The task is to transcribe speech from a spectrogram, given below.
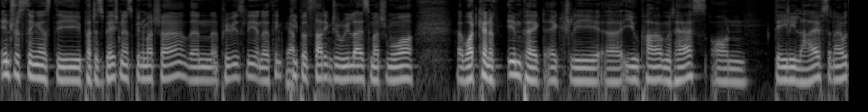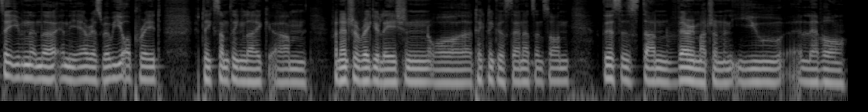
interesting is the participation has been much higher than previously, and I think yep. people starting to realize much more uh, what kind of impact actually uh, EU Parliament has on daily lives. And I would say even in the in the areas where we operate, if you take something like um, financial regulation or technical standards and so on, this is done very much on an EU level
